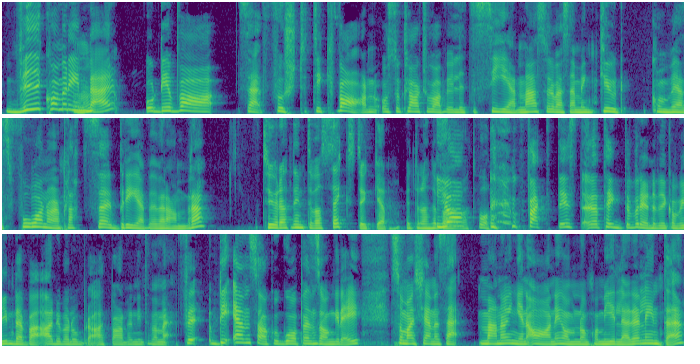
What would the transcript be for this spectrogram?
Vi kommer in där och det var så här, först till kvarn och såklart så var vi lite sena så det var så här, men gud, kommer vi ens få några platser bredvid varandra? Tur att det inte var sex stycken, utan att det bara var två. faktiskt. Jag tänkte på det när vi kom in där, bara, ah, det var nog bra att barnen inte var med. För det är en sak att gå på en sån grej som man känner så här, man har ingen aning om de kommer gilla det eller inte.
